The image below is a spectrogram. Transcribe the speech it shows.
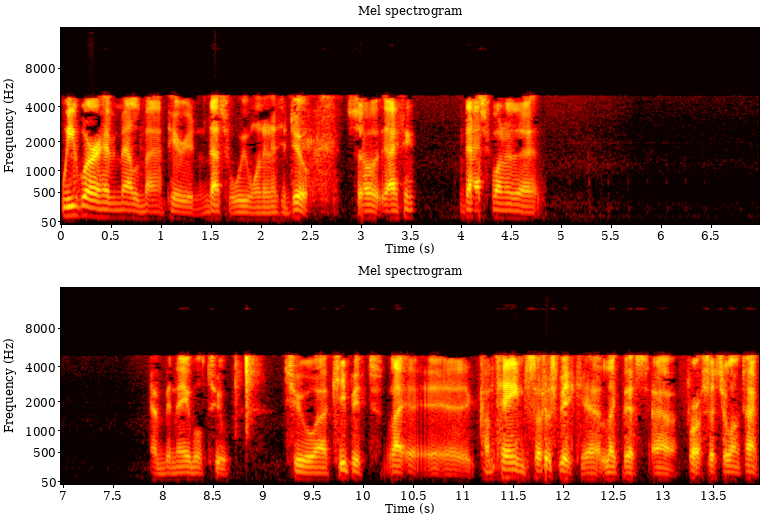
we were a heavy metal band, period, and that's what we wanted to do. So I think that's one of the have been able to to uh, keep it like uh, contained, so to speak, uh, like this uh, for such a long time.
